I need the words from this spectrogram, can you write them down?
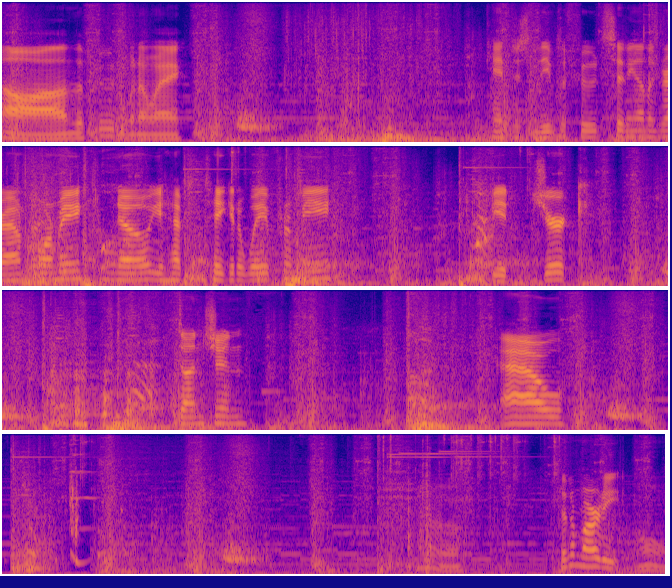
Aw, the food went away. Can't just leave the food sitting on the ground for me? No, you have to take it away from me. Be a jerk. Dungeon. Ow. Oh. Said I'm already... Oh,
